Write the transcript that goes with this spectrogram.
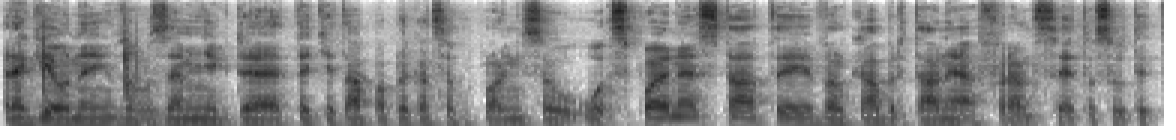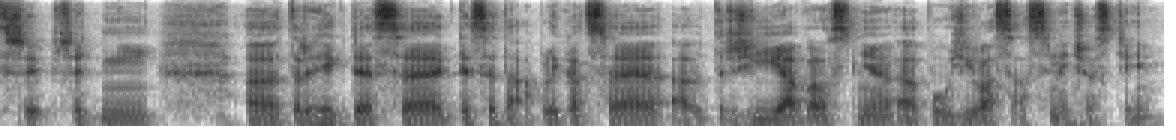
regiony nebo země, kde teď je ta aplikace populární, jsou Spojené státy, Velká Británie a Francie. To jsou ty tři přední uh, trhy, kde se, kde se ta aplikace uh, drží a vlastně uh, používá se asi nejčastěji.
